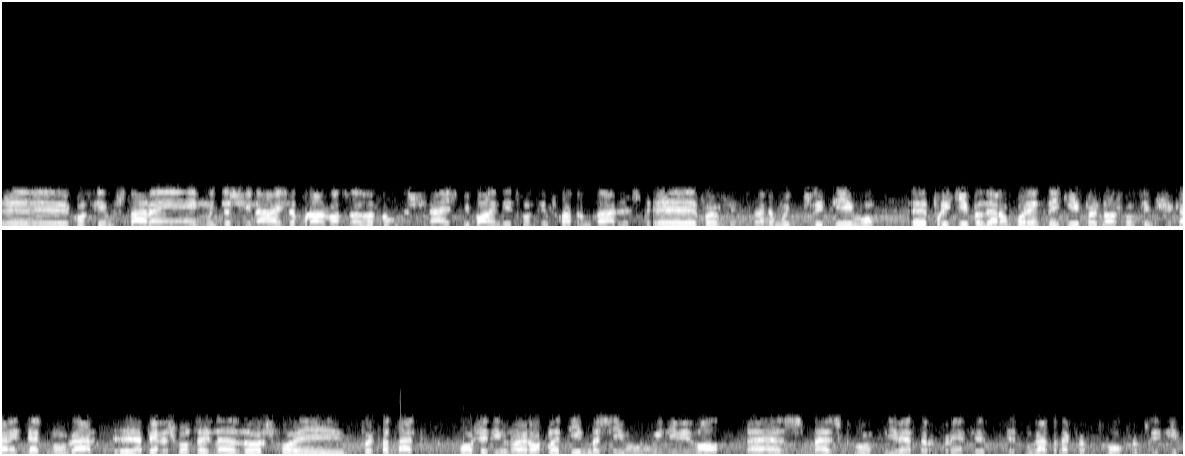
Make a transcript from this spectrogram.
eh, conseguimos estar em, em, muitas finais, apurar o nosso nadador para muitas finais e, para além disso, conseguimos quatro medalhas. Eh, foi um fim de semana muito positivo. Eh, por equipas eram 40 equipas, nós conseguimos ficar em sétimo lugar eh, apenas com seis nadadores, foi, foi fantástico. O objetivo não era o coletivo, mas sim o individual, mas, mas conseguir essa referência, esse lugar também foi muito bom, foi positivo.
